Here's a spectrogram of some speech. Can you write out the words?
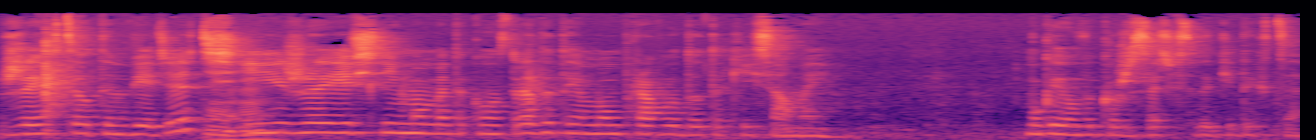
że ja chcę o tym wiedzieć Mhm. i że jeśli mamy taką zdradę, to ja mam prawo do takiej samej. Mogę ją wykorzystać wtedy, kiedy chcę.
